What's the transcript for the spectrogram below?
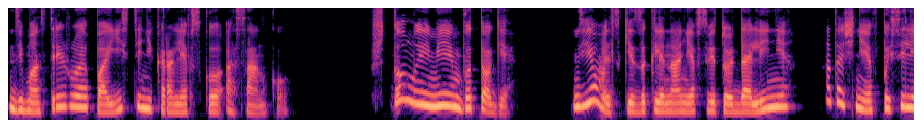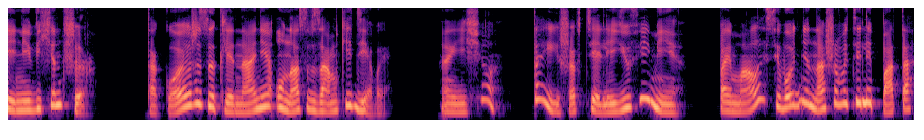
демонстрируя поистине королевскую осанку. Что мы имеем в итоге? Дьявольские заклинания в Святой Долине, а точнее в поселении Вихеншир. Такое же заклинание у нас в замке Девы. А еще Таиша в теле Юфимии поймала сегодня нашего телепата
